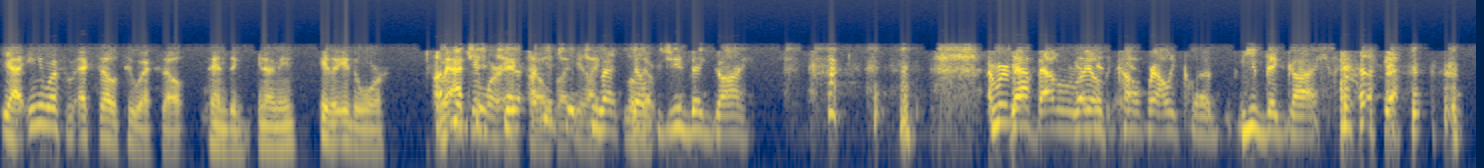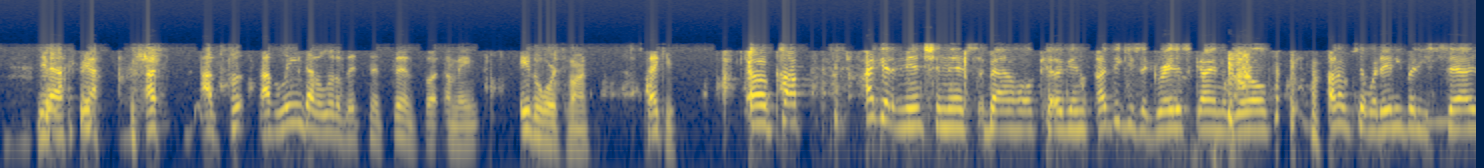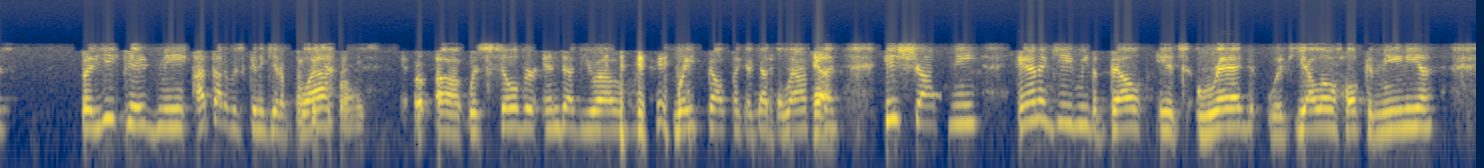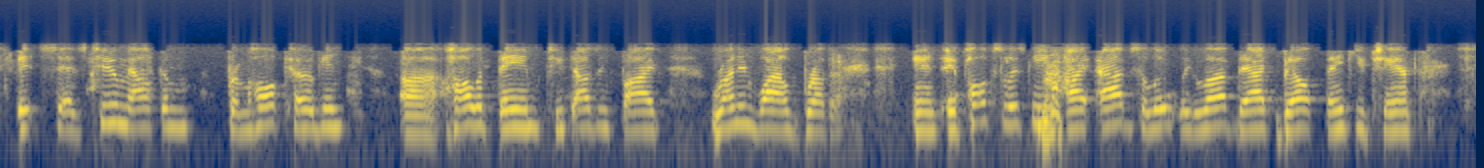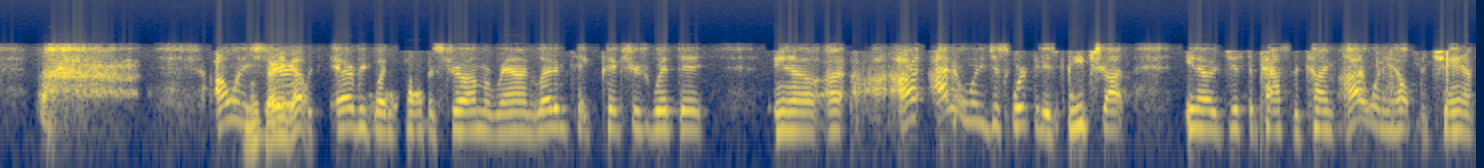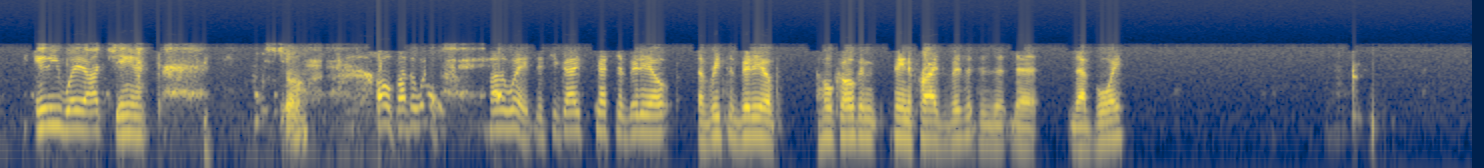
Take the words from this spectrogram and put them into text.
yeah, anywhere from XL to XL, pending. You know what I mean? Either either or. I mean, I get can you wear two, XL, I'll get but you a two XL because you're a big guy. I remember Yeah. that battle Yeah, royal at the Kyle Rally Club. You big guy. yeah, yeah, yeah. I've I've I've leaned out a little bit since then, but I mean, either or is fine. Thank you. Uh, Pop, I got to mention this about Hulk Hogan. I think he's the greatest guy in the world. I don't care what anybody says, but he gave me. I thought I was going to get a black uh, with silver NWO weight belt like I got the last Yeah. time. He shocked me. Anna gave me the belt. It's red with yellow Hulkamania. It says to Malcolm from Hulk Hogan, uh, Hall of Fame 2005, Running Wild Brother. And if Hulk's listening, I absolutely love that belt. Thank you, champ. I want to Well, there you share go. it with everybody, Papa Strum around. Let him take pictures with it. You know, I I I don't want to just work at his beach shop, you know, just to pass the time. I want to help the champ any way I can. So, Oh, by the way, by the way, did you guys catch a video, a recent video of Hulk Hogan paying a prize visit to the, the that boy?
